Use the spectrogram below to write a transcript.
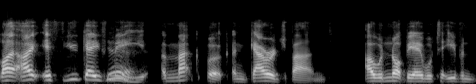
Like, I if you gave Yeah. me a MacBook and GarageBand, I would not be able to even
